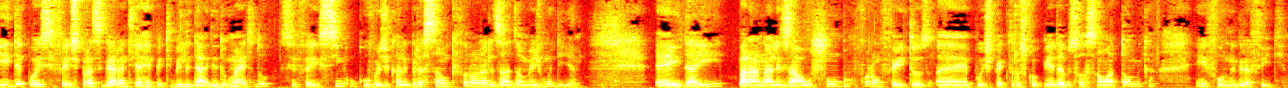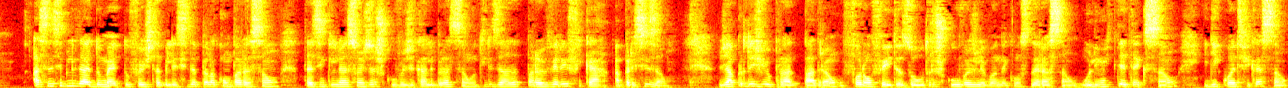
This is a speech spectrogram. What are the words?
E depois se fez, para se garantir a repetibilidade do método, se fez cinco curvas de calibração que foram analisadas ao mesmo dia. É, e daí, para analisar o chumbo, foram feitos é, por espectroscopia de absorção atômica em forno e grafite. A sensibilidade do método foi estabelecida pela comparação das inclinações das curvas de calibração utilizadas para verificar a precisão. Já para o desvio padrão, foram feitas outras curvas levando em consideração o limite de detecção e de quantificação.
